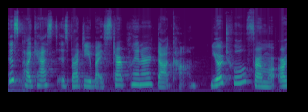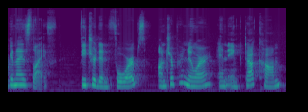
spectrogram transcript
This podcast is brought to you by StartPlanner.com, your tool for a more organized life. Featured in Forbes, Entrepreneur, and Inc.com,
